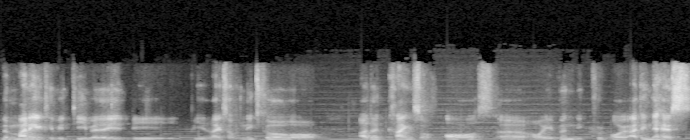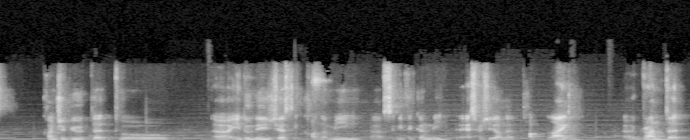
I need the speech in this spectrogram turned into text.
the mining activity, whether it be be likes of nickel or other kinds of ores, uh, or even the crude oil, I think that has contributed to uh, Indonesia's economy uh, significantly, especially on the top line. granted,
